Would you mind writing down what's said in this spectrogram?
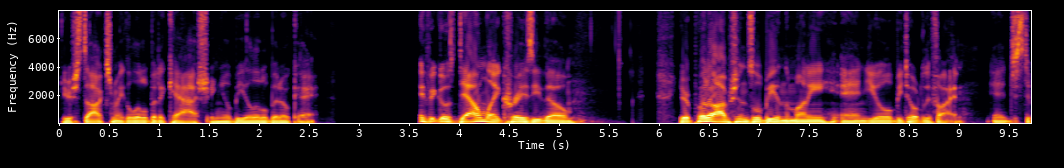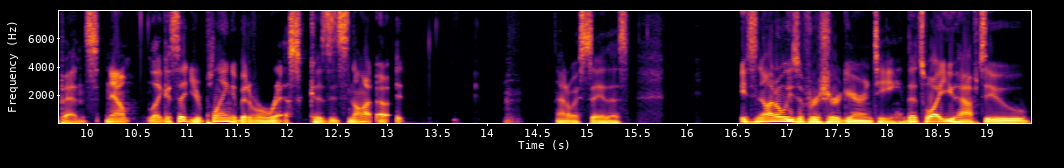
your stocks make a little bit of cash and you'll be a little bit okay. If it goes down like crazy, though, your put options will be in the money and you'll be totally fine. It just depends. Now, like I said, you're playing a bit of a risk because it's not. A, it, how do I say this? It's not always a for sure guarantee. That's why you have to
